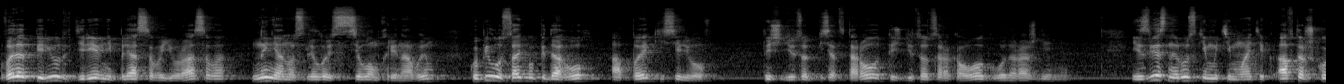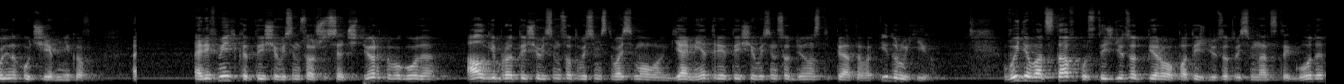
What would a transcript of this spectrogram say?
В этот период в деревне Плясово-Юрасово, ныне оно слилось с селом Хреновым, купил усадьбу педагог А.П. Киселев – 1952-1940 года рождения. Известный русский математик, автор школьных учебников, арифметика 1864 года, алгебра 1888, геометрия 1895 и других. Выйдя в отставку с 1901 по 1918 годы,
